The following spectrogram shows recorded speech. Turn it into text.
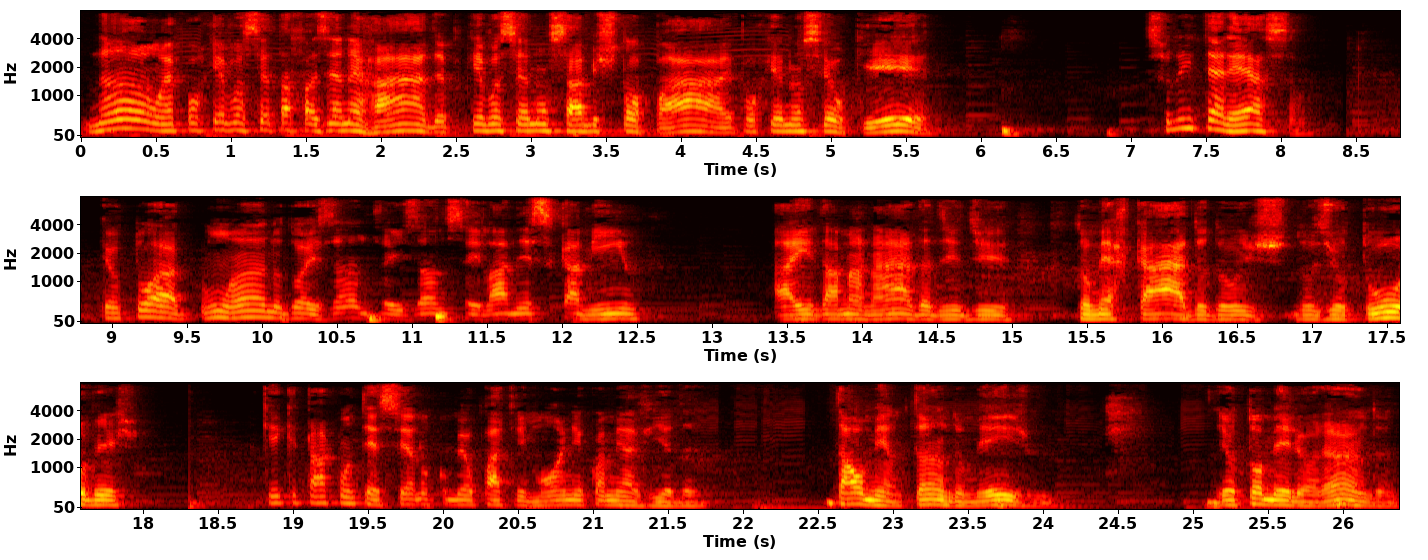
Não, é porque você está fazendo errado, é porque você não sabe estopar, é porque não sei o quê. Isso não interessa. Eu tô há um ano, dois anos, três anos, sei lá, nesse caminho aí da manada de, de do mercado, dos, dos youtubers. O que está acontecendo com o meu patrimônio e com a minha vida? Está aumentando mesmo? Eu estou melhorando?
